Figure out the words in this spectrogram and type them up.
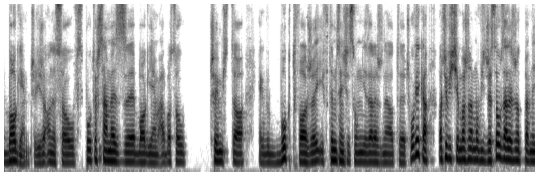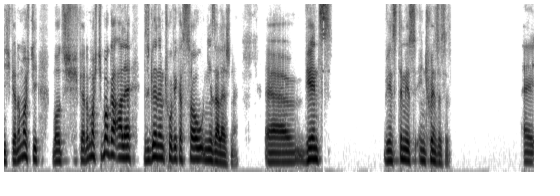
Bogiem, czyli że one są współtożsame z Bogiem albo są czymś, co jakby Bóg tworzy i w tym sensie są niezależne od człowieka. Oczywiście można mówić, że są zależne od pewnej świadomości, bo od świadomości Boga, ale względem człowieka są niezależne. E, więc, więc tym jest intrinsycyzm. E,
